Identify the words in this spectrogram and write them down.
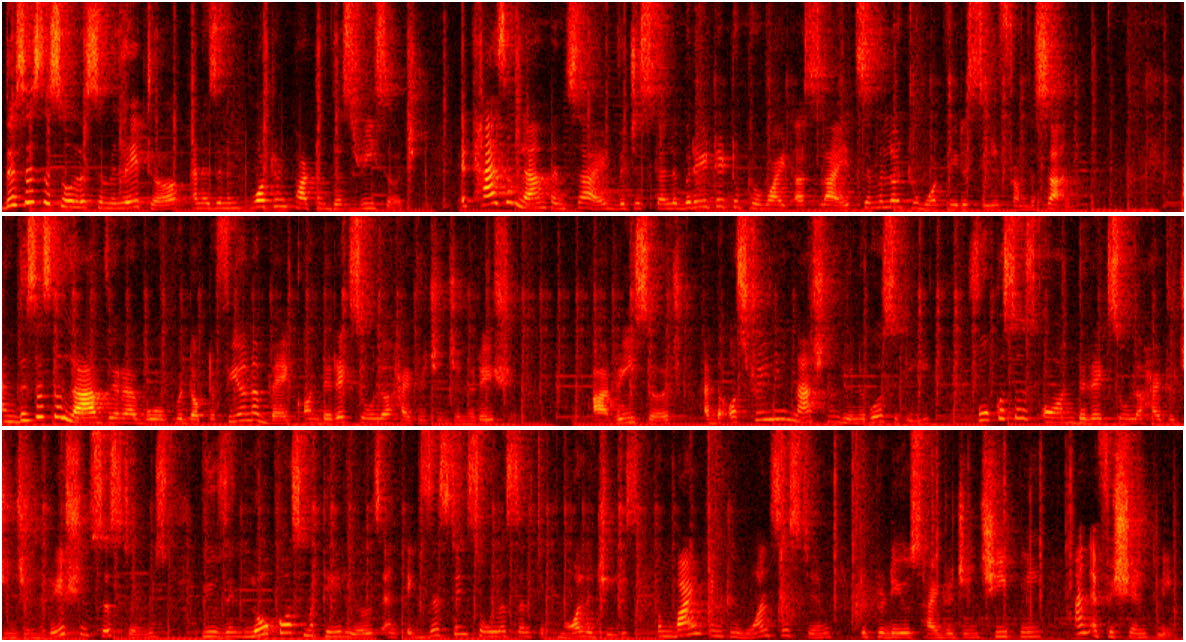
This is the solar simulator and is an important part of this research. It has a lamp inside which is calibrated to provide us light similar to what we receive from the sun. And this is the lab where I work with Dr. Fiona Beck on direct solar hydrogen generation. Our research at the Australian National University focuses on direct solar hydrogen generation systems using low-cost materials and existing solar cell technologies combined into one system to produce hydrogen cheaply and efficiently.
